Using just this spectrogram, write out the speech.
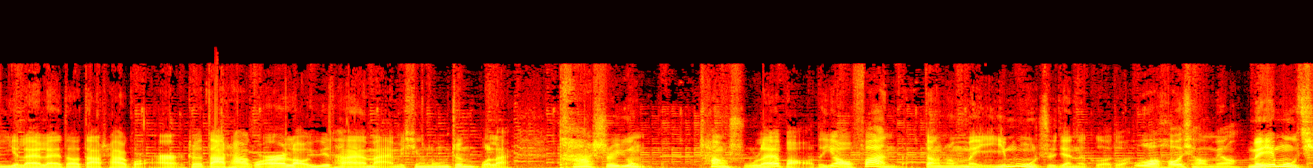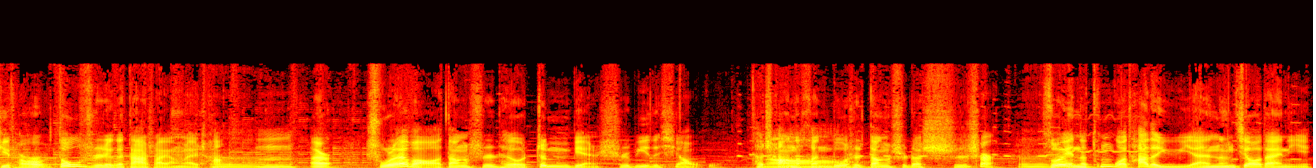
一来来到大茶馆，这大茶馆老裕泰买卖兴隆真不赖，他是用。唱鼠来宝的要饭的，当成每一幕之间的隔断，哇，好巧妙！每一幕起头都是这个大傻羊来唱，嗯，而鼠来宝当时他有针砭时弊的效果，他唱的很多是当时的实事儿，所以呢，通过他的语言能交代你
